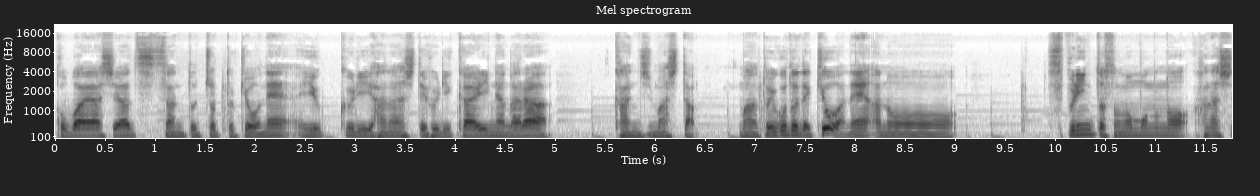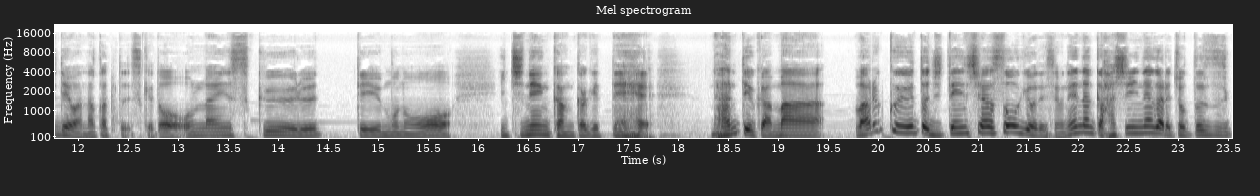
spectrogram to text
小林敦さんとちょっと今日ね、ゆっくり話して振り返りながら感じました。まあということで今日はね、あのー、スプリントそのものの話ではなかったですけど、オンラインスクールっていうものを1年間かけて、なんていうか、まあ、悪く言うと自転車操業ですよね。なんか走りながらちょっとずつ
